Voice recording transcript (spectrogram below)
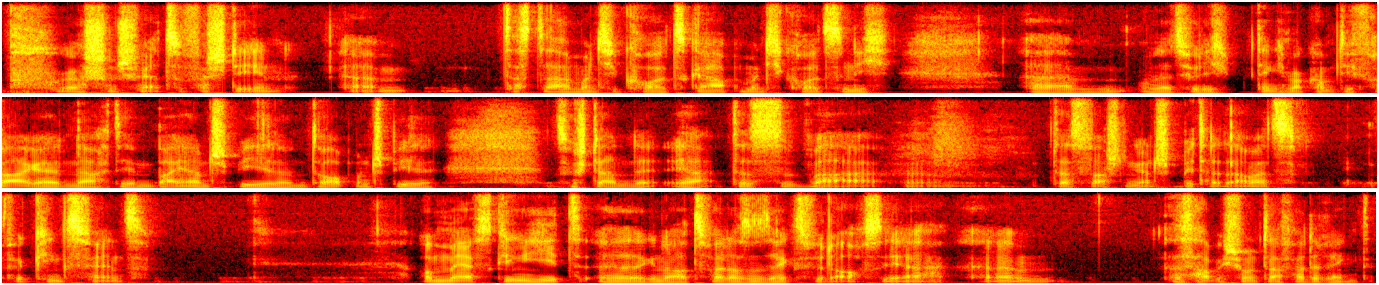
puh, schon schwer zu verstehen, ähm, dass da manche Calls gab, manche Calls nicht. Ähm, und natürlich, denke ich mal, kommt die Frage nach dem Bayern-Spiel und Dortmund-Spiel zustande. Ja, das war, ähm, das war schon ganz schön bitter damals für Kings-Fans. Und Mavs gegen Heat, äh, genau, 2006 wird auch sehr, ähm, das habe ich schon da verdrängt.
